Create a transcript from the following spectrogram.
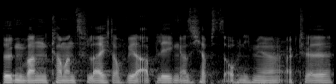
Irgendwann kann man es vielleicht auch wieder ablegen. Also ich habe es jetzt auch nicht mehr aktuell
